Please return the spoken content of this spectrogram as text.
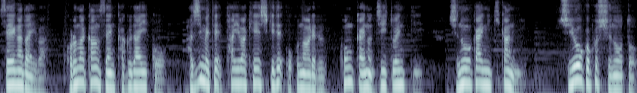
青瓦台はコロナ感染拡大以降、初めて対話形式で行われる今回の G20 首脳会議期間に、主要国首脳と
